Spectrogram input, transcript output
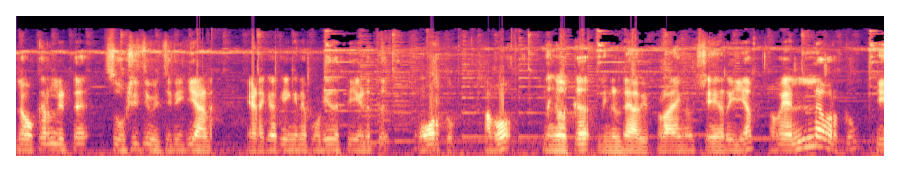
ലോക്കറിലിട്ട് സൂക്ഷിച്ചു വെച്ചിരിക്കുകയാണ്. ഇടയ്ക്കൊക്കെ ഇങ്ങനെ പൊടി തട്ടി എടുത്ത് ഓർക്കും. അപ്പോൾ നിങ്ങൾക്ക് നിങ്ങളുടെ അഭിപ്രായങ്ങൾ ഷെയർ ചെയ്യാം. അപ്പോൾ എല്ലാവർക്കും ടി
